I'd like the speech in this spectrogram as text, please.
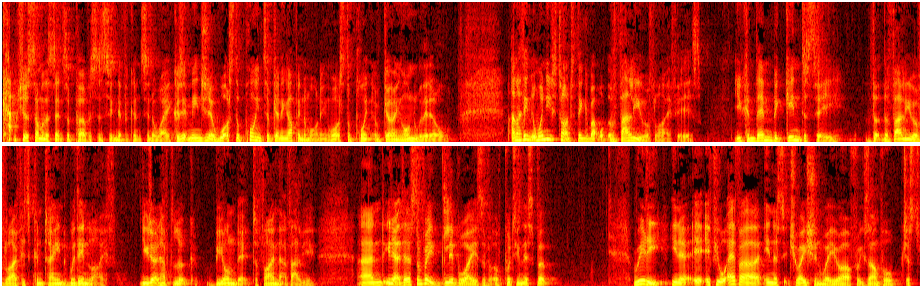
captures some of the sense of purpose and significance in a way because it means, you know, what's the point of getting up in the morning? What's the point of going on with it all? And I think that when you start to think about what the value of life is, you can then begin to see that the value of life is contained within life. You don't have to look beyond it to find that value. And, you know, there are some very glib ways of, of putting this, but really, you know, if you're ever in a situation where you are, for example, just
